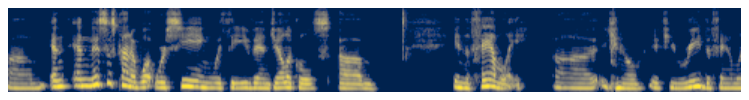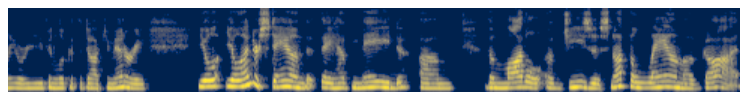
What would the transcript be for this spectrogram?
Um, and and this is kind of what we're seeing with the evangelicals um, in the family. Uh, you know, if you read the family or you even look at the documentary, you'll you'll understand that they have made um, the model of Jesus not the Lamb of God,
